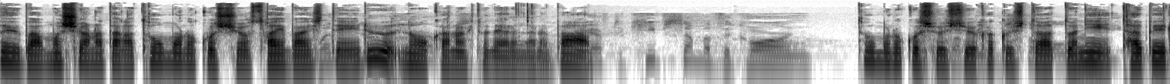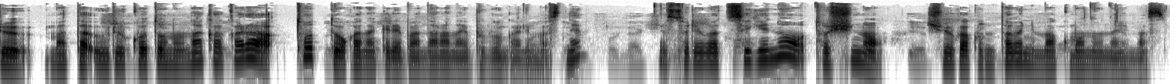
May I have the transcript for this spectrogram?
例えばもしあなたがトウモロコシを栽培している農家の人であるならばトウモロコシを収穫した後に食べるまた売ることの中から取っておかなければならない部分がありますね。それは次の年の収穫のためにまくものになります。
